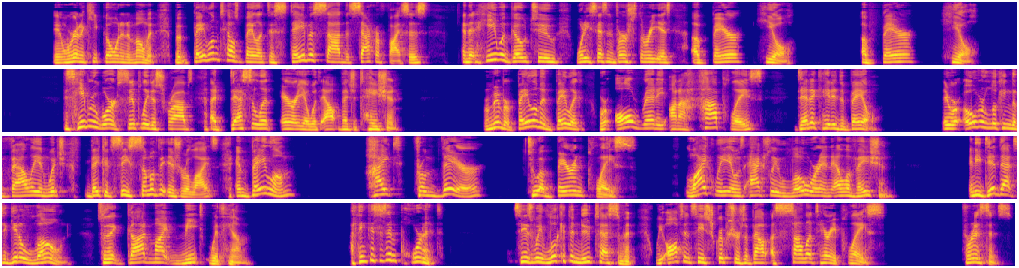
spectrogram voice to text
And we're going to keep going in a moment. But Balaam tells Balak to stay beside the sacrifices and that he would go to what he says in verse 3 is a bare hill. A bare hill. This Hebrew word simply describes a desolate area without vegetation. Remember, Balaam and Balak were already on a high place dedicated to Baal. They were overlooking the valley in which they could see some of the Israelites, and Balaam hiked from there to a barren place. Likely it was actually lower in elevation. And he did that to get alone so that God might meet with him. I think this is important. See, as we look at the New Testament, we often see scriptures about a solitary place. For instance,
